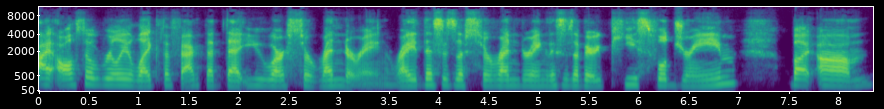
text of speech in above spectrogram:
I also really like the fact that that you are surrendering, right? This is a surrendering. This is a very peaceful dream. But um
